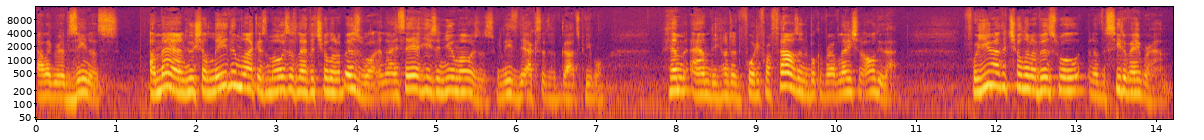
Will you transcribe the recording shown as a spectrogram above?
allegory of Zenos. A man who shall lead them like as Moses led the children of Israel. In Isaiah, he's a new Moses who leads the exodus of God's people. Him and the 144,000 the book of Revelation all do that. For you are the children of Israel and of the seed of Abraham.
